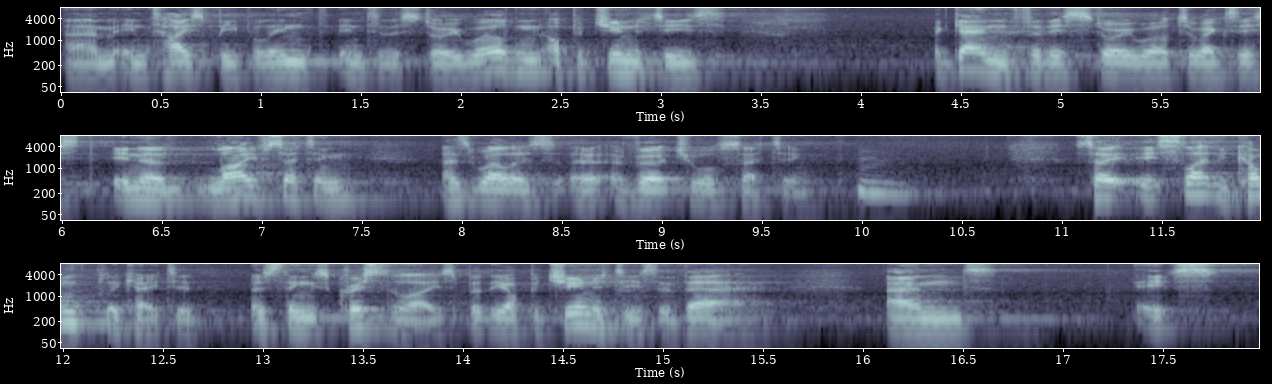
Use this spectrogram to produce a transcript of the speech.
um, entice people in, into the story world and opportunities, again, for this story world to exist in a live setting as well as a, a virtual setting. So it's slightly complicated as things crystallize, but the opportunities are there. And it's,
